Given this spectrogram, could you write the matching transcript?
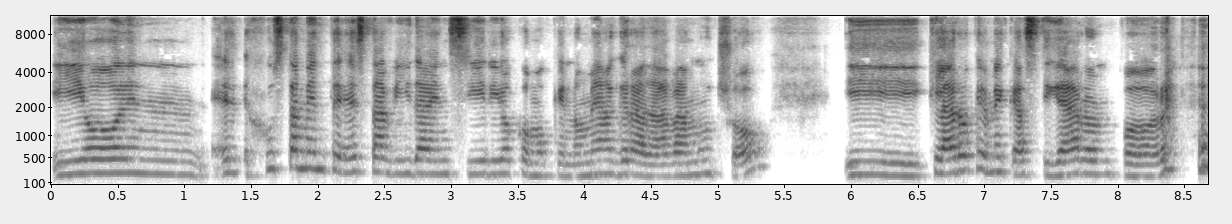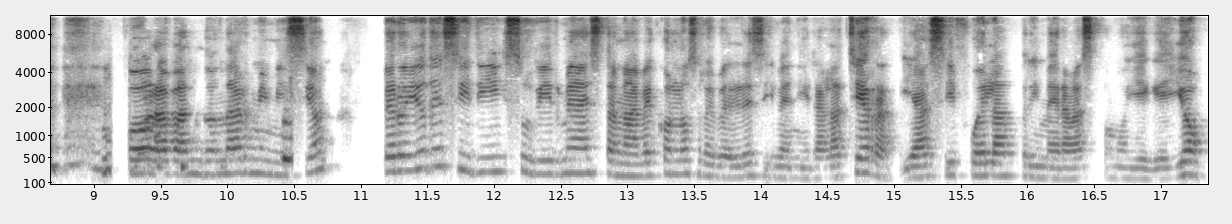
Y yo en eh, justamente esta vida en Sirio como que no me agradaba mucho y claro que me castigaron por, por abandonar mi misión, pero yo decidí subirme a esta nave con los rebeldes y venir a la Tierra. Y así fue la primera vez como llegué yo.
